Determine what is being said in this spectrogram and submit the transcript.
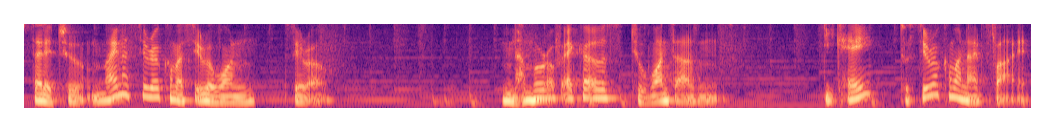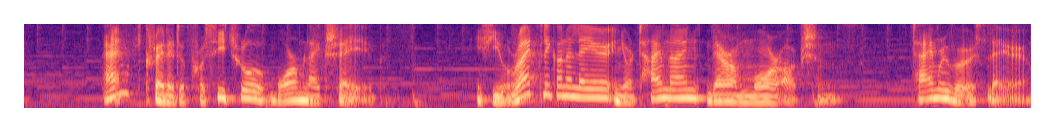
set it to minus 0,010. Number of echoes to 1000. Decay to 0,95 and we created a procedural worm-like shape. If you right-click on a layer in your timeline, there are more options. Time reverse layer.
